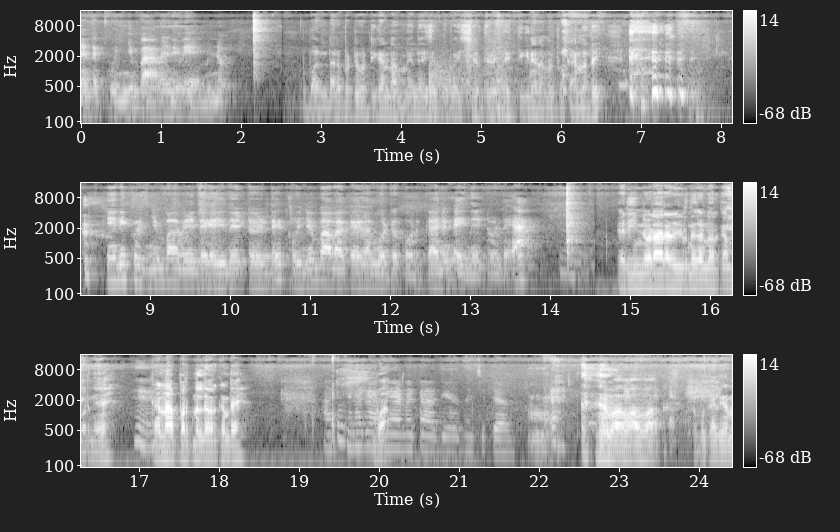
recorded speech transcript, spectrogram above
എന്റെ കുഞ്ഞും പാവന് വേമനും ഭണ്ഡാരപ്പെട്ട് പൊട്ടിക്കാണ്ട് അമ്മേന്റെ പൈസ എടുത്തിട്ട് എത്തിക്കുന്നതാണ് നമ്മളിപ്പോ കാണുന്നത്. ഇനി കുഞ്ഞും പാവേന്റെ കൈ നീട്ടുകൊണ്ട് കുഞ്ഞും പാവക്ക് അങ്ങോട്ട് കൊടുക്കാനും കൈ നീട്ടുകൊണ്ട് എടി ഇന്നോട് ആരാ വീടിന്ന് കണ്ണു ഓർക്കാൻ പറഞ്ഞേ? കണ്ണ അപ്പുറത്തുനല്ലേ ഓർക്കണ്ടേ. വാ. വാ വാ അപ്പൊ കല്യാണ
